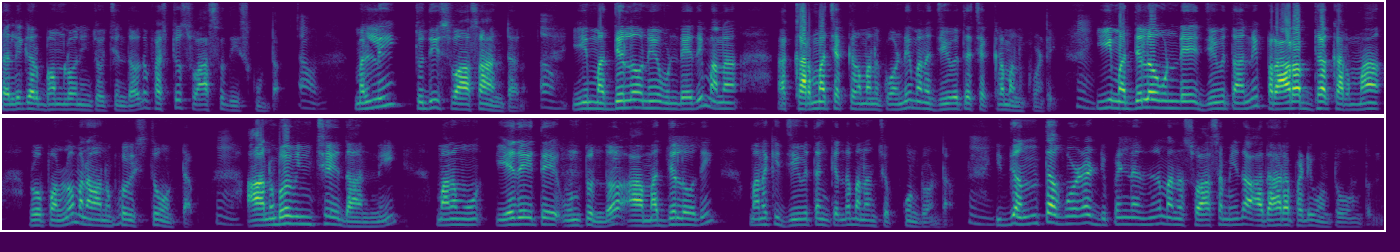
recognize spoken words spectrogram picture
తల్లి గర్భంలో నుంచి వచ్చిన తర్వాత ఫస్ట్ శ్వాస తీసుకుంటాం. మళ్ళీ తుది శ్వాస అంటారు. ఈ మధ్యలోనే ఉండేది మన ఆ కర్మ చక్రం అనుకోండి మన జీవిత చక్రం అనుకోండి. ఈ మధ్యలో ఉండే జీవితాన్ని ప్రారంధ కర్మ రూపంలో మనం అనుభవిస్తూ ఉంటాం. ఆ అనుభవించే దాన్ని మనము ఏదైతే ఉంటుందో ఆ మధ్యలోది మనకి జీవితం కింద మనం చెప్పుకుంటూ ఉంటాం. ఇదంతా కూడా డిపెండెన్స్ మన శ్వాస మీద ఆధారపడి ఉంటూ ఉంటుంది.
